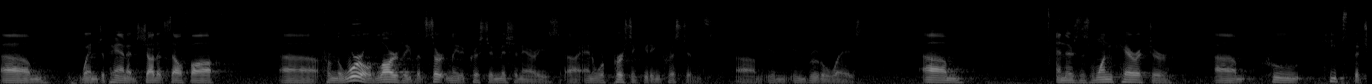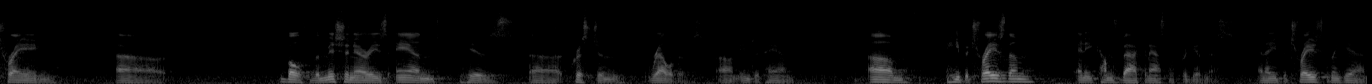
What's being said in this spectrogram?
um, when Japan had shut itself off uh, from the world largely, but certainly to Christian missionaries, uh, and were persecuting Christians um, in, in brutal ways. Um, and there's this one character um, who keeps betraying uh, both the missionaries and his uh, Christian relatives um, in Japan. Um, he betrays them, and he comes back and asks for forgiveness. And then he betrays them again,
